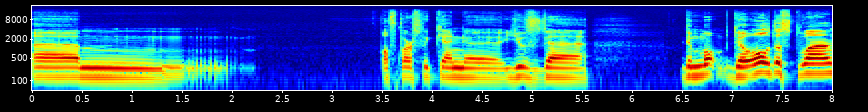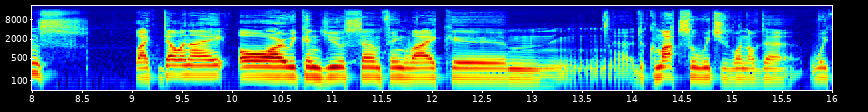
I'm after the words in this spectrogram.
Um, of course, we can uh, use the the the oldest ones like Delany, or we can use something like um, uh, the Komatsu, which is one of the which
